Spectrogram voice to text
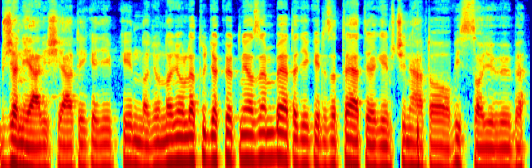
Zseniális játék egyébként, nagyon-nagyon le tudja kötni az embert. Egyébként ez a Telltale Games csinálta a Vissza a jövőbe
